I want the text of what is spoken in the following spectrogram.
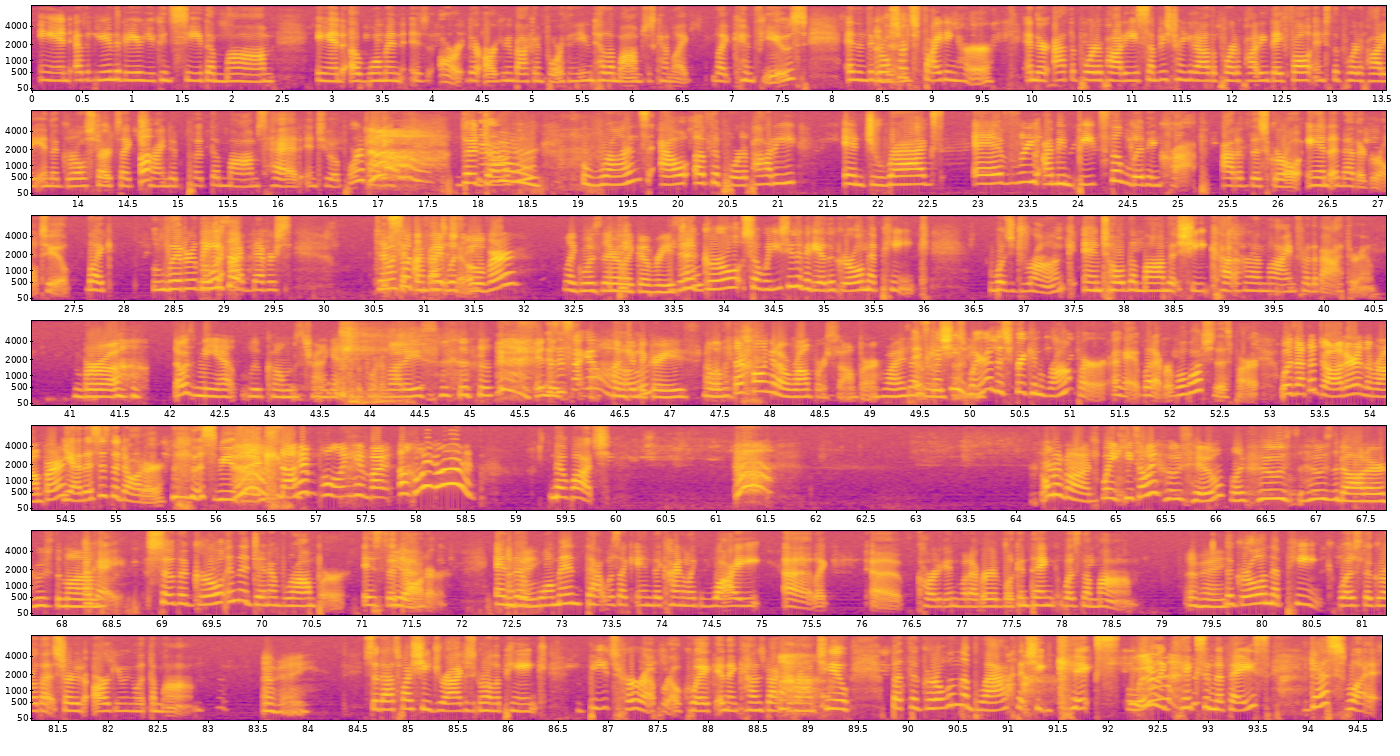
And at the beginning of the video, you can see the mom and a woman is ar- they're arguing back and forth, and you can tell the mom's just kind of like like confused. And then the girl Okay. starts fighting her, and they're at the porta potty. Somebody's trying to get out of the porta potty. They fall into the porta potty, and the girl starts like Oh. trying to put the mom's head into a porta potty. the daughter runs out of the porta potty and drags every I mean beats the living crap out of this girl and another girl too. Like literally I've never s- Did I the fight was over? you. Like, was there The- like a reason? The girl, so when you see the video, the girl in the pink was drunk and told the mom that she cut her in line for the bathroom. Bruh. That was me at Luke Combs trying to get into the porta potties. In Is the this not gonna 100 degrees. I love it. They're calling it a romper stomper. Why is that? it's really because she's wearing this freaking romper. Okay, whatever. We'll watch this part. Was that the daughter in the romper? Yeah, this is the daughter. this music. Not him pulling him by. Oh my god! no, watch. Oh my god! Wait, can you tell me who's who? Like who's who's the daughter? Who's the mom? Okay, so the girl in the denim romper is the Yeah. daughter, and Okay. the woman that was like in the kind of like white, uh, like uh, cardigan, whatever looking thing, was the mom. Okay. The girl in the pink was the girl that started arguing with the mom. okay. So that's why she drags the girl in the pink, beats her up real quick, and then comes back to round two. But the girl in the black that she kicks, literally Yeah. kicks in the face, guess what?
